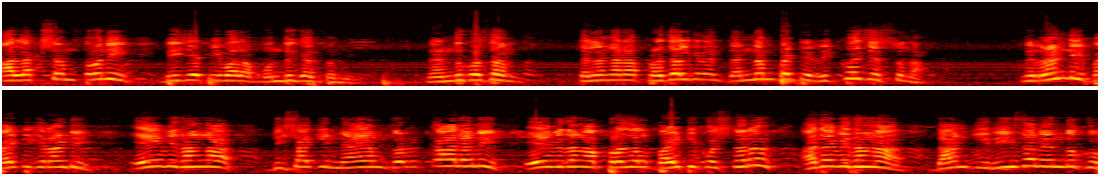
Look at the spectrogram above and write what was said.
ఆ లక్ష్యంతోని బీజేపీ వాళ్ళ ముందుకెళ్తుంది. నేను అందుకోసం తెలంగాణ ప్రజలకి నేను దండం పెట్టి రిక్వెస్ట్ చేస్తున్నా. మీరు రండి బయటికి రండి. ఏ విధంగా దిశకి న్యాయం దొరకాలని ఏ విధంగా ప్రజలు బయటికి వచ్చినారు అదే విధంగా దానికి రీజన్ ఎందుకు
